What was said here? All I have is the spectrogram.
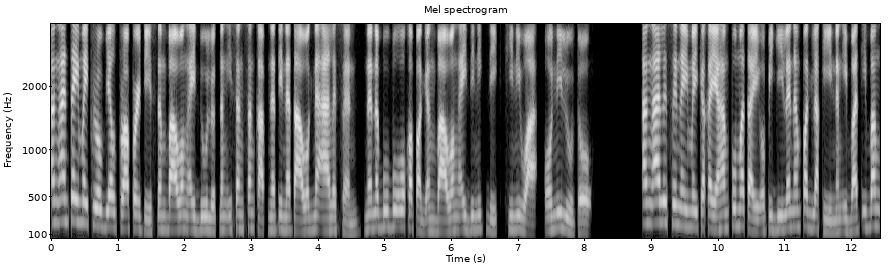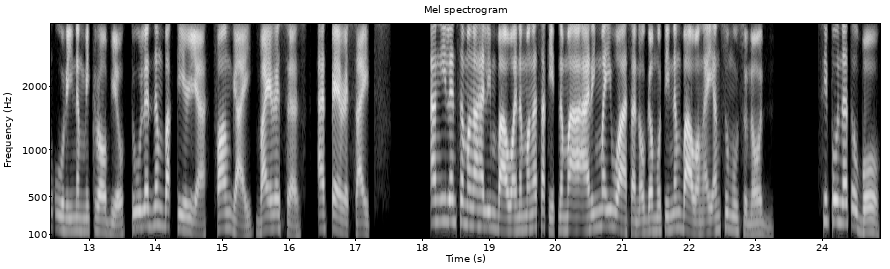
Ang antimicrobial properties ng bawang ay dulot ng isang sangkap na tinatawag na allicin, na nabubuo kapag ang bawang ay dinikdik, hiniwa, o niluto. Ang allicin ay may kakayahang pumatay o pigilan ang paglaki ng iba't ibang uri ng mikrobyo, tulad ng bacteria, fungi, viruses, at parasites. Ang ilan sa mga halimbawa ng mga sakit na maaaring maiwasan o gamutin ng bawang ay ang sumusunod. Sipon at ubo.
